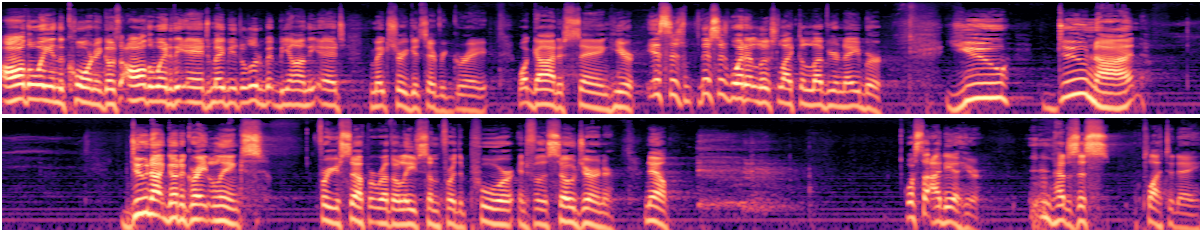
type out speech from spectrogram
all the way in the corner. He goes all the way to the edge, maybe a little bit beyond the edge to make sure he gets every grape. What God is saying here this is, this is what it looks like to love your neighbor. You do not do not go to great lengths for yourself, but rather leave some for the poor and for the sojourner. Now, what's the idea here? How does this apply today?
